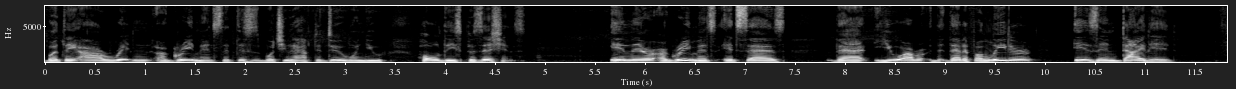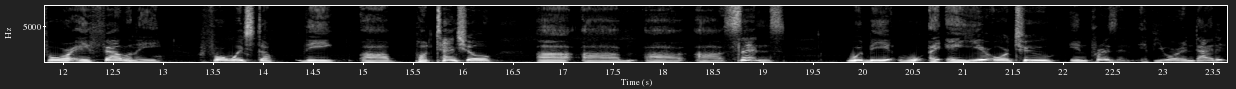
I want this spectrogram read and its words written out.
but they are written agreements that this is what you have to do when you hold these positions. In their agreements, it says that you are that if a leader is indicted for a felony for which the the uh, potential uh, um, uh, uh, sentence would be a year or two in prison. If you are indicted,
